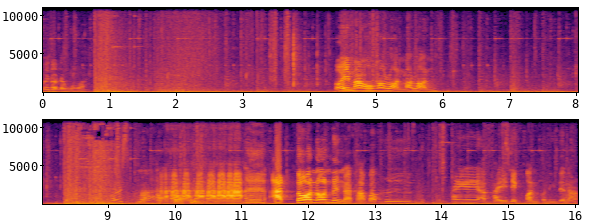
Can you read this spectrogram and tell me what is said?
เฮ้ยโดนตะหัววะ เฮ้ยเมาส์เมาส์หลอนเมาส์หลอน First blood. อัดตัวนอนหนึ่งอะครับก็คือให้อภัยเด็กอ่อนกว่านี้ด้วยนะ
